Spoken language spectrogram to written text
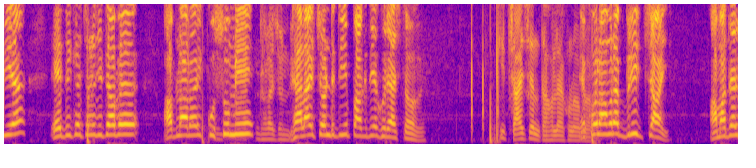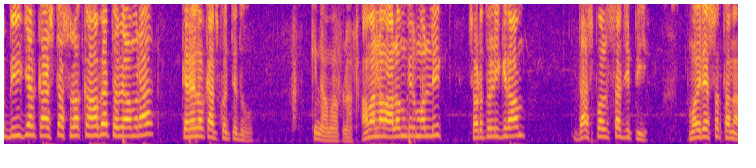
দিয়ে। এদিকে চলে যেতে হবে আপনার ওই কুসুমি ঢালাইচন্ডি। দিয়ে পাক দিয়ে ঘুরে আসতে হবে। কি চাইছেন তাহলে এখন এখন আমরা ব্রিজ চাই। আমাদের ব্রিজের কাজটা সুরক্ষা হবে তবে আমরা ক্যানেলের কাজ করতে দেবো। কি নাম আপনার? আমার নাম আলমগীর মল্লিক ছোটতলি গ্রাম দাসপলসা জিপি ময়ূরেশ্বর থানা।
